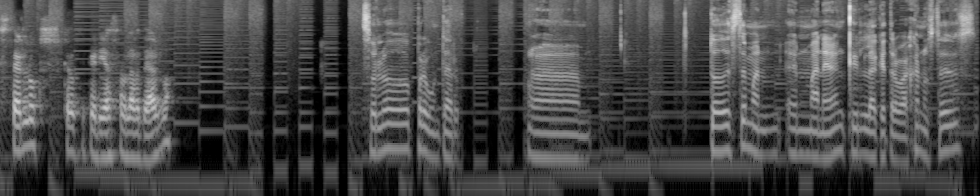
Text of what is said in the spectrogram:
Sterlux, creo que querías hablar de algo. Solo preguntar. Uh, toda esta en manera en que la que trabajan ustedes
